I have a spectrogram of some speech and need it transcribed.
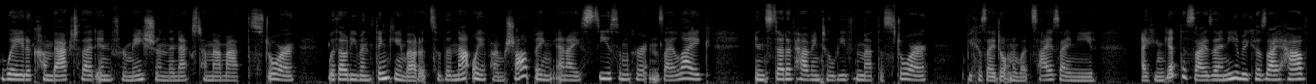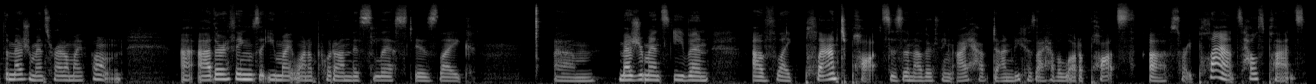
way to come back to that information the next time I'm at the store without even thinking about it. So then that way, if I'm shopping and I see some curtains I like, instead of having to leave them at the store because I don't know what size I need, I can get the size I need because I have the measurements right on my phone. Uh, other things that you might want to put on this list is like um, measurements, even of like plant pots is another thing I have done because I have a lot of pots, uh, sorry, plants, house plants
